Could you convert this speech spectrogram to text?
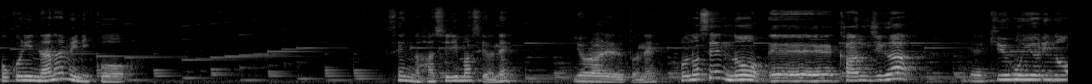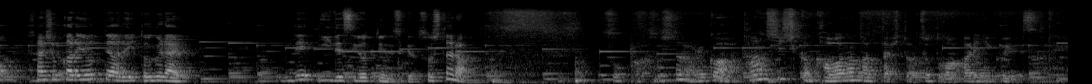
ここに斜めにこう線が走りますよね。寄られるとね。この線の、えー感じが、えー9本寄りの最初から寄ってある糸ぐらいでいいですよって言うんですけどそしたらそっかそしたらあれか。端子しか買わなかった人はちょっと分かりにくいですかね。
